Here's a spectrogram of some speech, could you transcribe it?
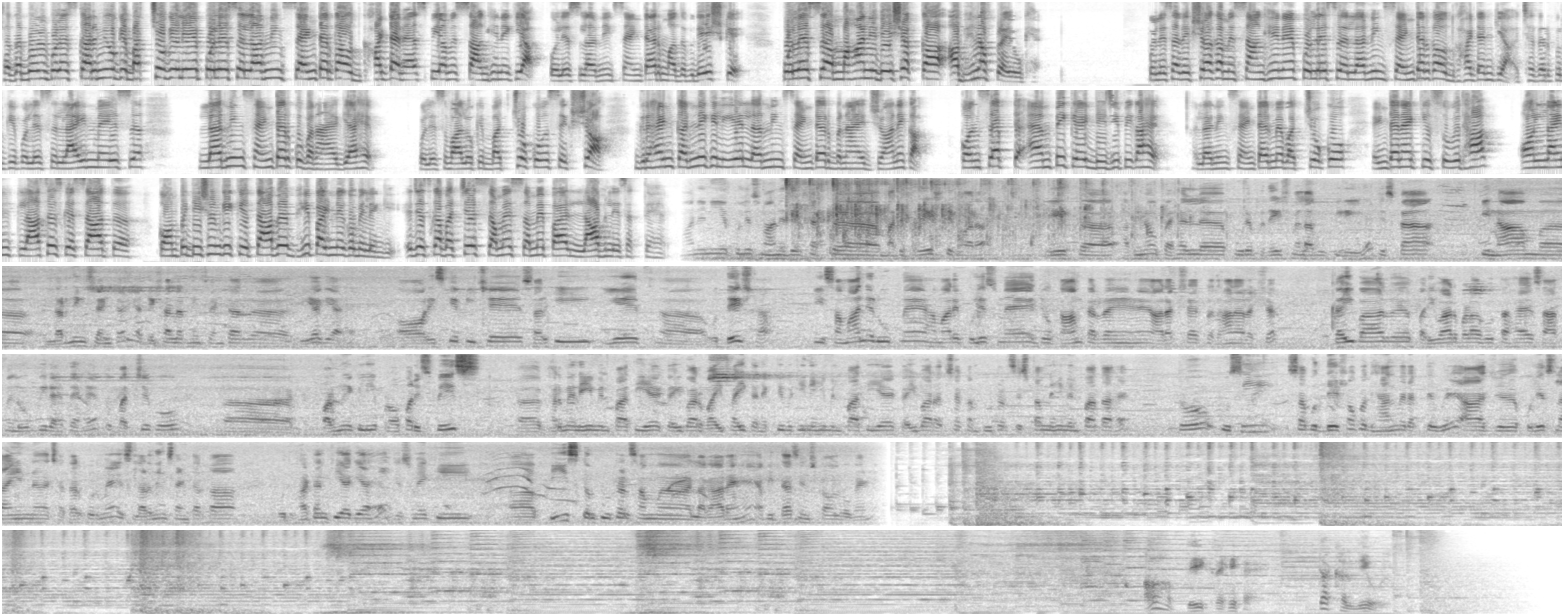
छतरपुर में पुलिस कर्मियों के बच्चों के लिए पुलिस लर्निंग सेंटर का उद्घाटन। एसपी अमित सांघी ने किया। Police learning centre Madhya Pradesh के पुलिस महानिदेशक का अभिनव प्रयोग है। पुलिस अधीक्षक अमित सांघे ने पुलिस लर्निंग सेंटर का उद्घाटन किया। छतरपुर की पुलिस लाइन में इस लर्निंग सेंटर को बनाया गया है। पुलिस वालों के बच्चों को शिक्षा ग्रहण करने के लिए लर्निंग सेंटर बनाए जाने का कॉन्सेप्ट एमपी के डीजीपी का है। लर्निंग सेंटर में बच्चों को इंटरनेट की सुविधा, ऑनलाइन क्लासेस के साथ, कंपटीशन की किताबें भी पढ़ने को मिलेंगी, जिसका बच्चे समय समय पर लाभ ले सकते हैं। माननीय पुलिस महानिदेशक मध्य प्रदेश के द्वारा एक अभिनव पहल पूरे प्रदेश में लागू की गई है, जिसका की नाम लर्निंग सेंटर या दिशा लर्निंग सेंटर दिया गया है। और इसके पीछे सर की ये उद्देश्य था कि सामान्य रूप में हमारे पुलिस में जो काम कर रहे हैं, आरक्षक, प्रधान आरक्षक, कई बार परिवार बड़ा होता है, साथ में लोग भी रहते हैं तो बच्चे को पढ़ने के लिए प्रॉपर स्पेस घर में नहीं मिल पाती है, कई बार वाईफाई कनेक्टिविटी नहीं मिल पाती है, कई बार अच्छा कंप्यूटर सिस्टम नहीं मिल पाता है। तो उसी सब उद्देश्यों को ध्यान में रखते हुए आज पुलिस लाइन छतरपुर में इस लर्निंग सेंटर का उद्घाटन किया गया है, जिसमें कि 20 कंप्यूटर्स हम लगा रहे हैं, अभी 10 इंस्टॉल हो गए हैं। आप देख रहे हैं दखल न्यूज़।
